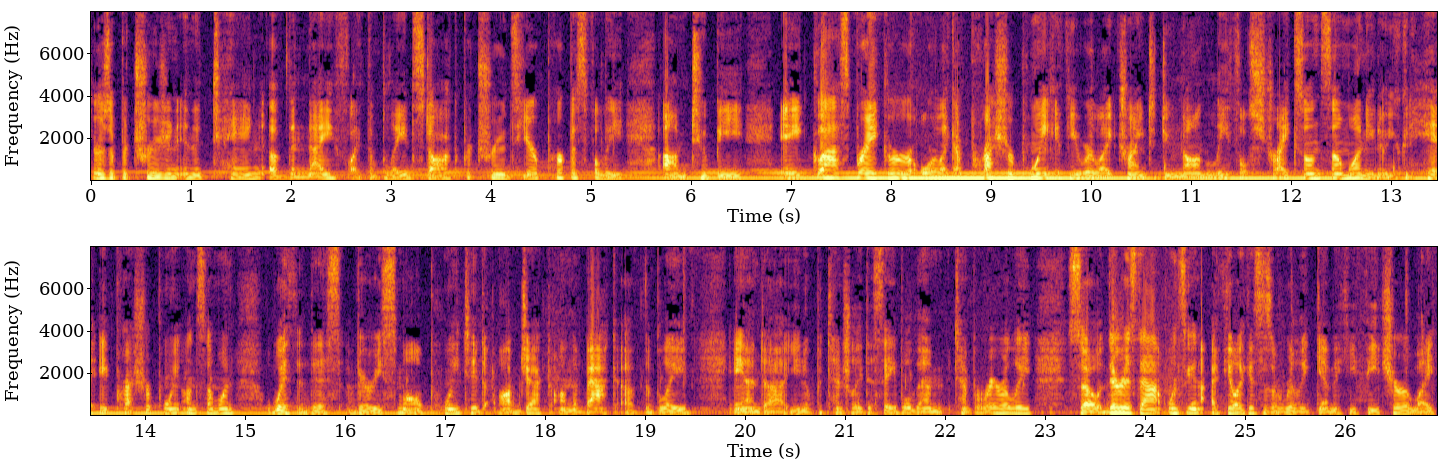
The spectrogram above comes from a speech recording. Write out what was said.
There's a protrusion in the tang of the knife, like the blade stock protrudes here purposefully um, to be a glass breaker or like a pressure point if you were like trying to do non-lethal strikes on someone. You know, you could hit a pressure point on someone with this very small pointed object on the back of of the blade and uh, you know potentially disable them temporarily. So there is that. Once again, I feel like this is a really gimmicky feature. Like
